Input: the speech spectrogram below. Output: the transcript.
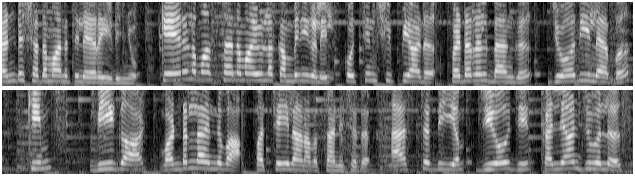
രണ്ട് ശതമാനത്തിലേറെ ഇടിഞ്ഞു. കേരളം ആസ്ഥാനമായുള്ള കമ്പനികളിൽ Cochin shipyard federal bank Jyothy lab KIMS V guard Wonderla എന്നിവ പച്ചയിലാണ് അവസാനിച്ചത്. Aster D M Geojit Kalyan jewellers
